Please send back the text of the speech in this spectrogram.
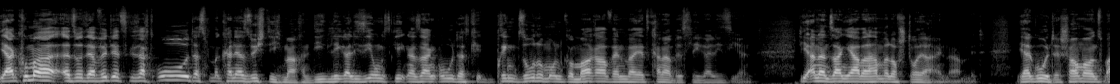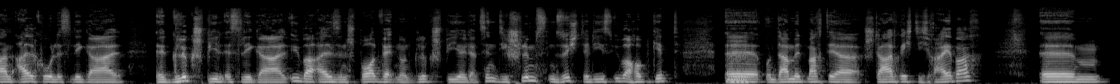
Ja, guck mal, also da wird jetzt gesagt, oh, das kann ja süchtig machen. Die Legalisierungsgegner sagen, oh, das bringt Sodom und Gomorra, wenn wir jetzt Cannabis legalisieren. Die anderen sagen, ja, aber da haben wir doch Steuereinnahmen mit. Ja gut, schauen wir uns mal an, Alkohol ist legal, äh, Glücksspiel ist legal, überall sind Sportwetten und Glücksspiel. Das sind die schlimmsten Süchte, die es überhaupt gibt. Mhm. Äh, und damit macht der Staat richtig Reibach. Ähm,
